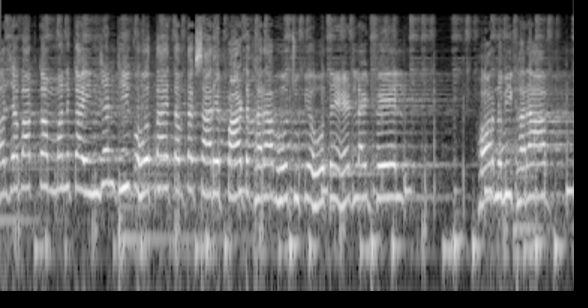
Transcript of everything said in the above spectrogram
और जब आपका मन का इंजन ठीक होता है, तब तक सारे पार्ट खराब हो चुके होते हैं। हेडलाइट फेल, हॉर्न भी खराब,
